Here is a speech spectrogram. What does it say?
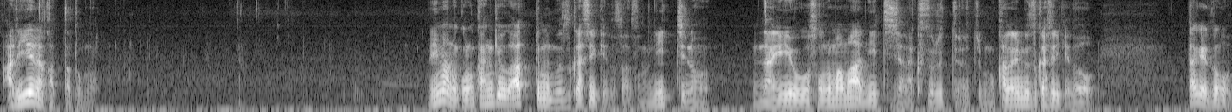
ありえなかったと思う。今のこの環境があっても難しいけどさそのニッチの内容をそのままニッチじゃなくするっていうのはちょっとかなり難しいけどだけど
